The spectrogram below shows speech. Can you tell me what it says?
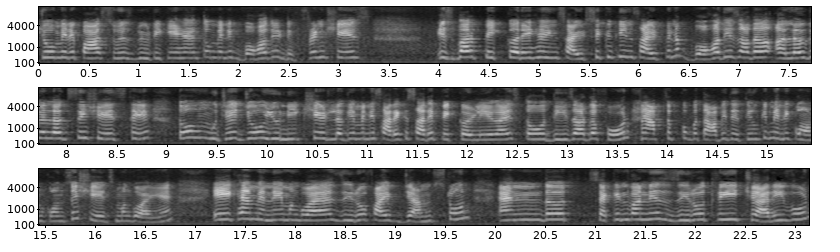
जो मेरे पास स्विस ब्यूटी के हैं. तो मैंने बहुत ही डिफरेंट शेड्स इस बार पिक करे हैं इन साइड से, क्योंकि इन साइड पे ना बहुत ही ज़्यादा अलग अलग से शेड्स थे। तो मुझे जो यूनिक शेड लगे, मैंने सारे के सारे पिक कर लिए गाइस तो दीज आर द फोर मैं आप सबको बता भी देती हूँ कि मैंने कौन कौन से शेड्स मंगवाए हैं। एक है मैंने मंगवाया zero five gemstone and second one is zero three cherry wood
